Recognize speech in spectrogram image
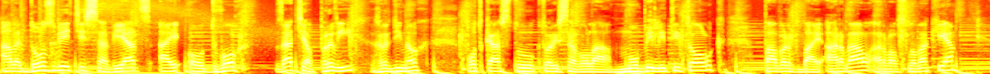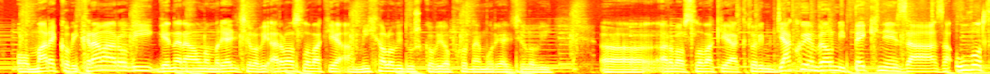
ale dozviete sa viac aj o dvoch zatiaľ prvých hrdinoch podcastu, ktorý sa volá Mobility Talk, powered by Arval, Arval Slovakia o Marekovi Kramárovi, generálnom riaditeľovi Arval Slovakia a Michalovi Duškovi, obchodnému riaditeľovi uh, Arval Slovakia, ktorým ďakujem veľmi pekne za, za úvod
